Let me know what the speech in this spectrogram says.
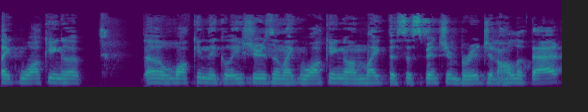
like walking up, uh, walking the glaciers and like walking on like the suspension bridge and all of that.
